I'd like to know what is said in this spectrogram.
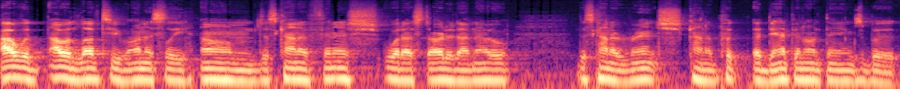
I would I would love to honestly um, just kind of finish what I started. I know this kind of wrench kind of put a dampen on things, but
